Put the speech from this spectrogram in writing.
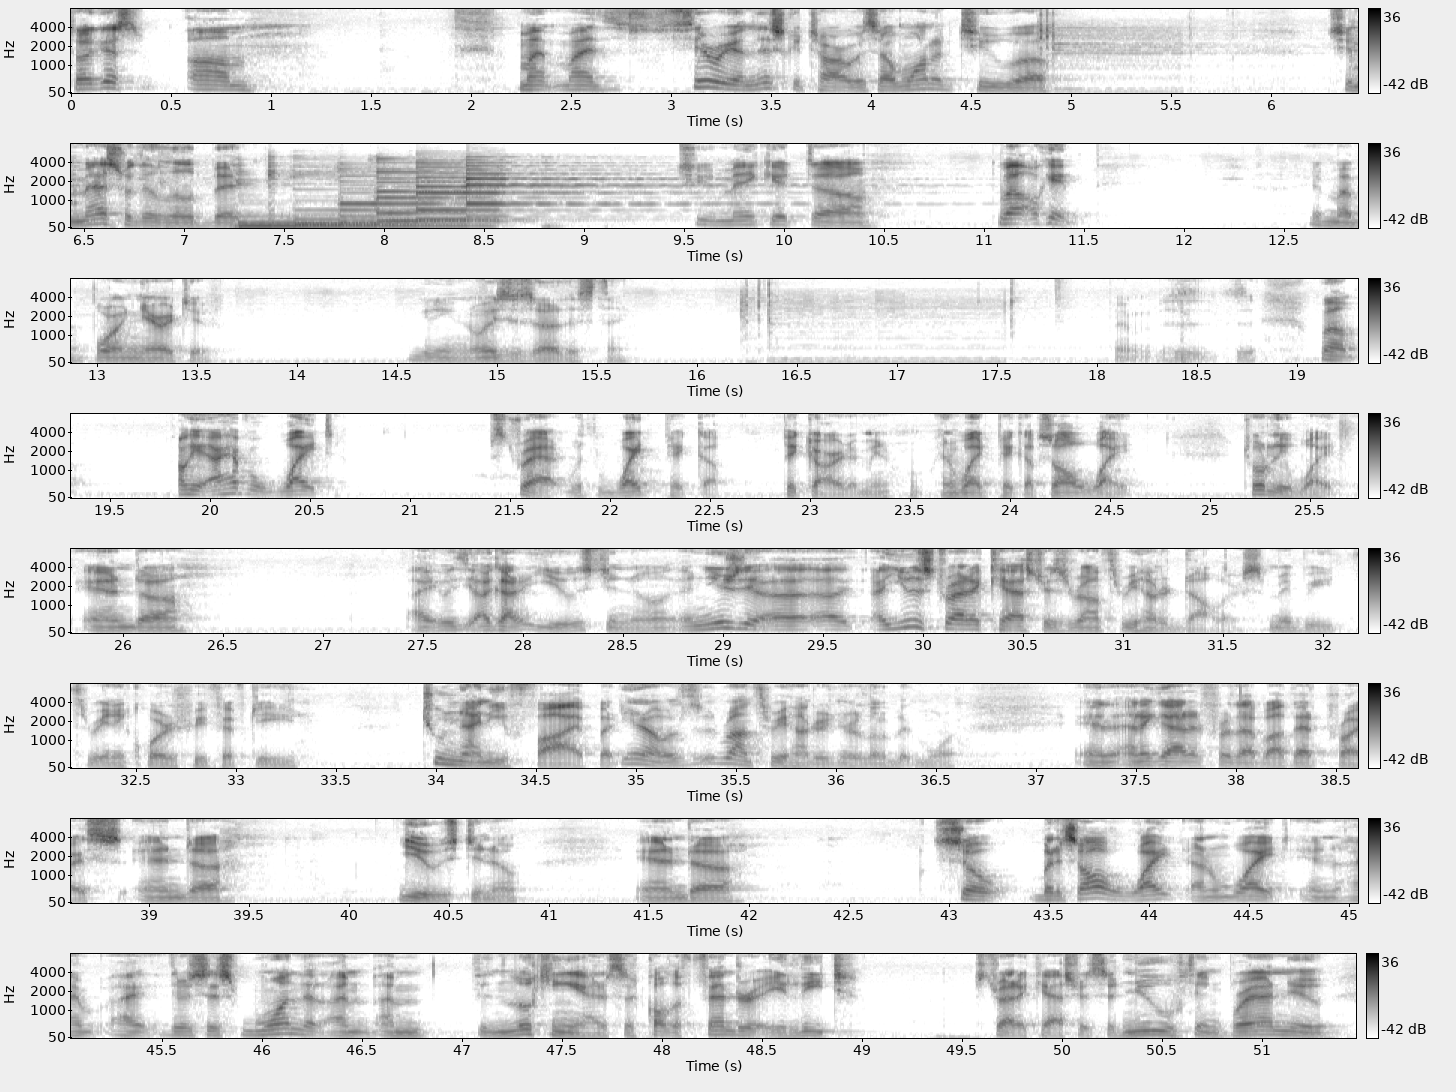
So I guess um, my, my theory on this guitar was I wanted to uh, to mess with it a little bit, to make it, uh, well, okay, here's my boring narrative. I'm getting noises out of this thing. Well, okay, I have a white Strat with white pickup, pickguard, I mean, and white pickups, all white, totally white. And uh, I, I got it used, you know, and usually uh, a, a used Stratocaster is around $300, maybe three and a quarter, 350, 295, but you know, it's around 300 or a little bit more. And, and I got it for that, about that price, and uh, used, you know. And uh, so, but it's all white on white, and I, I, there's this one that I'm, I'm been looking at. It's called the Fender Elite Stratocaster. It's a new thing, brand new.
